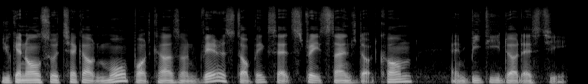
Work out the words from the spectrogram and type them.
You can also check out more podcasts on various topics at straitstimes.com and bt.sg.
